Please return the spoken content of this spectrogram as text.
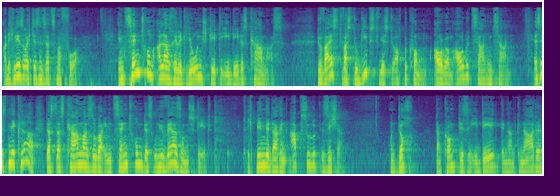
Und ich lese euch diesen Satz mal vor. Im Zentrum aller Religionen steht die Idee des Karmas. Du weißt, was du gibst, wirst du auch bekommen. Auge um Auge, Zahn um Zahn. Es ist mir klar, dass das Karma sogar im Zentrum des Universums steht. Ich bin mir darin absolut sicher. Und doch, dann kommt diese Idee, genannt Gnade,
